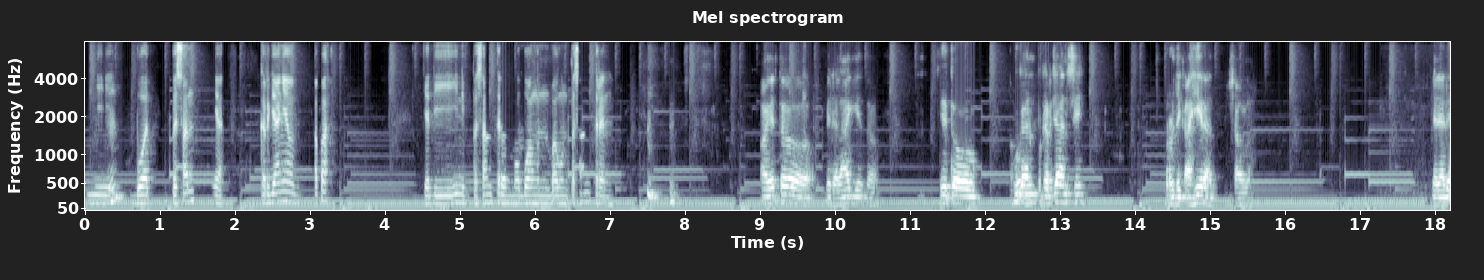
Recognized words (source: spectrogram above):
Hmm? buat pesan ya kerjanya apa? Jadi ini pesantren mau bangun bangun pesantren. Oh itu beda lagi itu. Itu bukan pekerjaan sih. Proyek akhirat, insya Allah. Jadi ada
